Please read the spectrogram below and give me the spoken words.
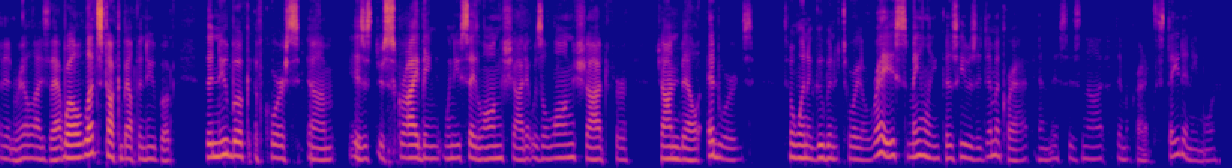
I didn't realize that. Well, let's talk about the new book. The new book, of course, um, is describing when you say long shot, it was a long shot for John Bel Edwards to win a gubernatorial race, mainly because he was a Democrat, and this is not a Democratic state anymore.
